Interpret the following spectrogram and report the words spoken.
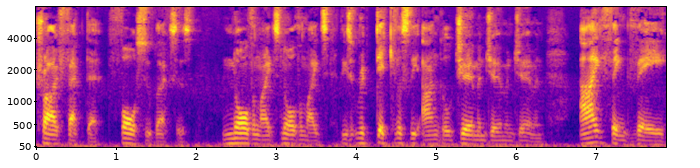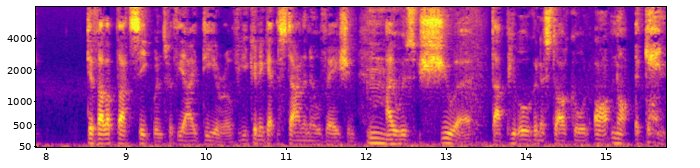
trifecta, four suplexes, Northern Lights, Northern Lights, these ridiculously angled German, German, German. I think they developed that sequence with the idea of you're going to get the standing ovation. Mm. I was sure that people were going to start going, oh, not again,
